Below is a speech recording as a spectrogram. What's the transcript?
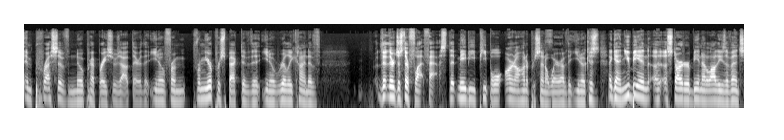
impressive no prep racers out there that you know from from your perspective that you know really kind of that they're just they're flat fast that maybe people aren't 100% aware of that you know because again you being a, a starter being at a lot of these events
